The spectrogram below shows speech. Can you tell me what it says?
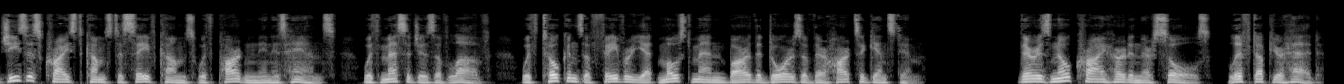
Jesus Christ comes to save comes with pardon in his hands, with messages of love, with tokens of favor yet most men bar the doors of their hearts against him. There is no cry heard in their souls, lift up your head,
